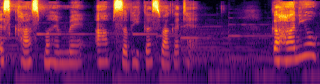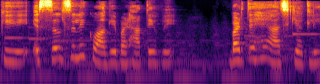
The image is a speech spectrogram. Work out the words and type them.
इस खास मुहिम में आप सभी का स्वागत है। कहानियों के इस सिलसिले को आगे बढ़ाते हुए बढ़ते हैं आज की अगली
